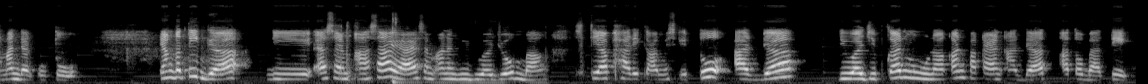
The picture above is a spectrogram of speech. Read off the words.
aman dan utuh. Yang ketiga, di SMA saya, SMA Negeri 2 Jombang, setiap hari Kamis itu ada diwajibkan menggunakan pakaian adat atau batik.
